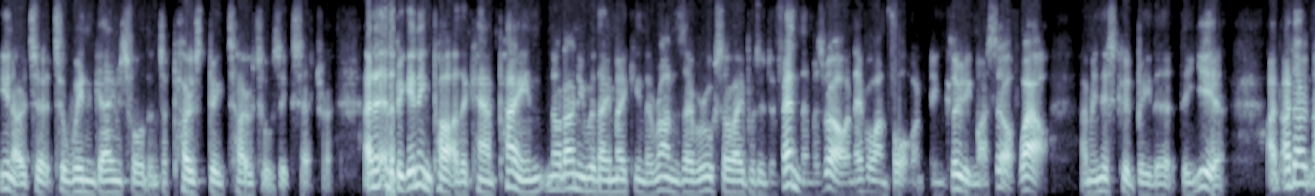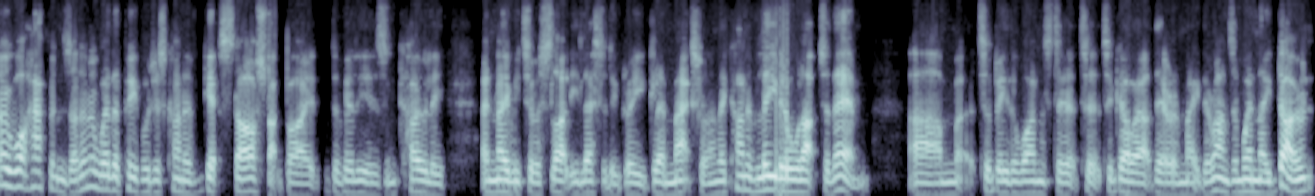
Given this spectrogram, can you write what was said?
you know, to, to win games for them, to post big totals, etc. And at the beginning part of the campaign, not only were they making the runs, they were also able to defend them as well. And everyone thought, including myself, wow, I mean, this could be the, the year. I, I don't know what happens. I don't know whether people just kind of get starstruck by De Villiers and Kohli and maybe to a slightly lesser degree, Glenn Maxwell, and they kind of leave it all up to them um, to be the ones to, to, to go out there and make the runs. And when they don't,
